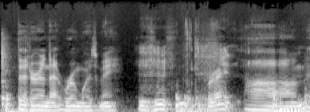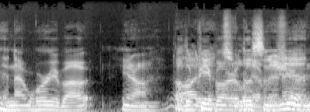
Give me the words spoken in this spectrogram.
that are in that room with me Mm-hmm. Right. um, and not worry about you know The other people are listening sure. in.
